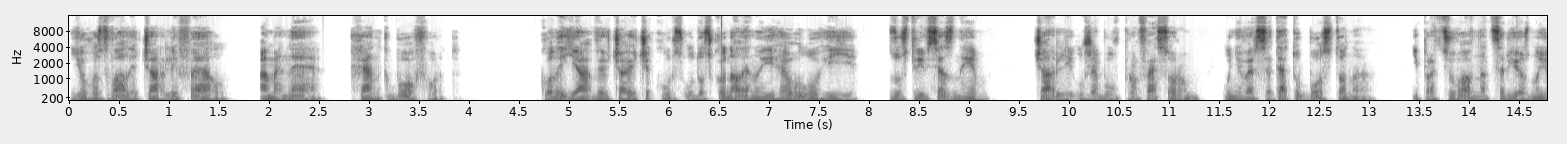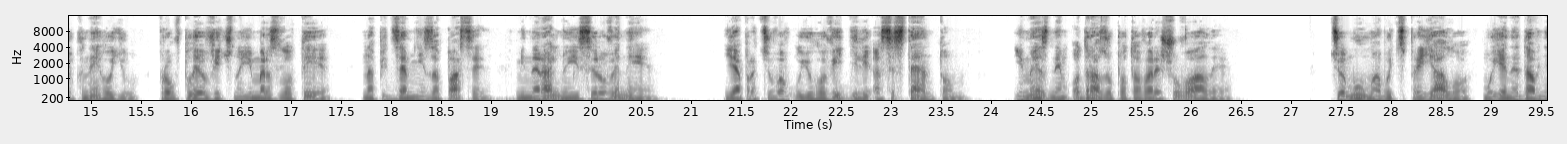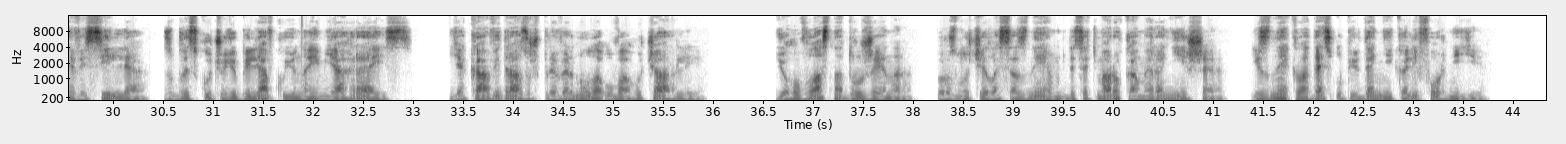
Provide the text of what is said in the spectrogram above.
Його звали Чарлі Фелл, а мене Хенк Бофорд. Коли я, вивчаючи курс удосконаленої геології, зустрівся з ним, Чарлі уже був професором університету Бостона і працював над серйозною книгою про вплив вічної мерзлоти на підземні запаси мінеральної сировини. Я працював у його відділі асистентом, і ми з ним одразу потоваришували. Цьому, мабуть, сприяло моє недавнє весілля з блискучою білявкою на ім'я Грейс, яка відразу ж привернула увагу Чарлі. Його власна дружина розлучилася з ним десятьма роками раніше і зникла десь у південній Каліфорнії.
